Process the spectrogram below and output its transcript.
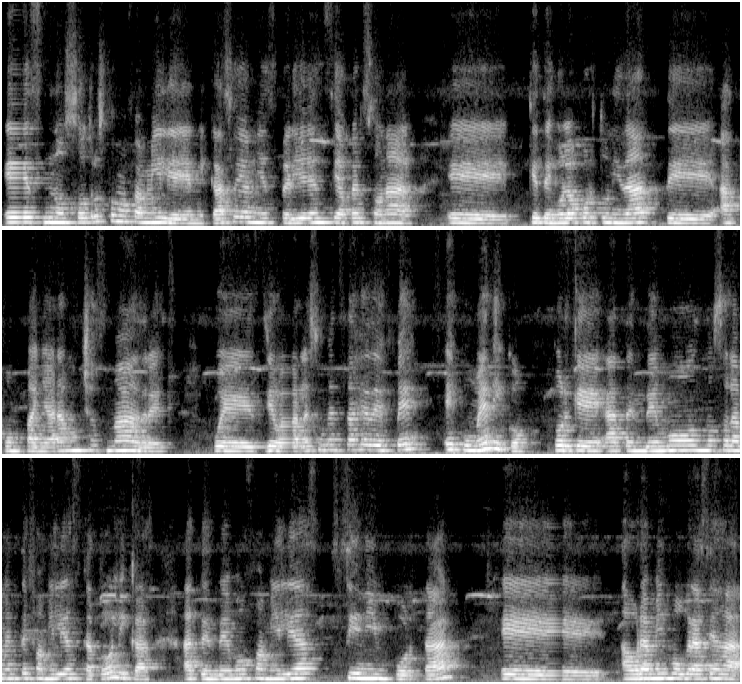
es nosotros como familia, y en mi caso y en mi experiencia personal, eh, que tengo la oportunidad de acompañar a muchas madres, pues llevarles un mensaje de fe ecuménico, porque atendemos no solamente familias católicas, atendemos familias sin importar. Eh, ahora mismo, gracias a,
